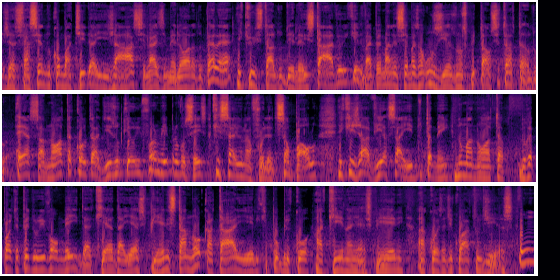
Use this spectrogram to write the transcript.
já está sendo combatida e já há sinais de melhora do Pelé e que o estado dele é estável e que ele vai permanecer mais alguns dias no hospital se tratando. Essa nota contradiz o que eu informei para vocês que saiu na Folha de São Paulo e que já havia saído também numa nota do repórter Pedro Ivo Almeida, que é da ESPN, está no Catar e ele que publicou aqui na ESPN há coisa de quatro dias. Um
